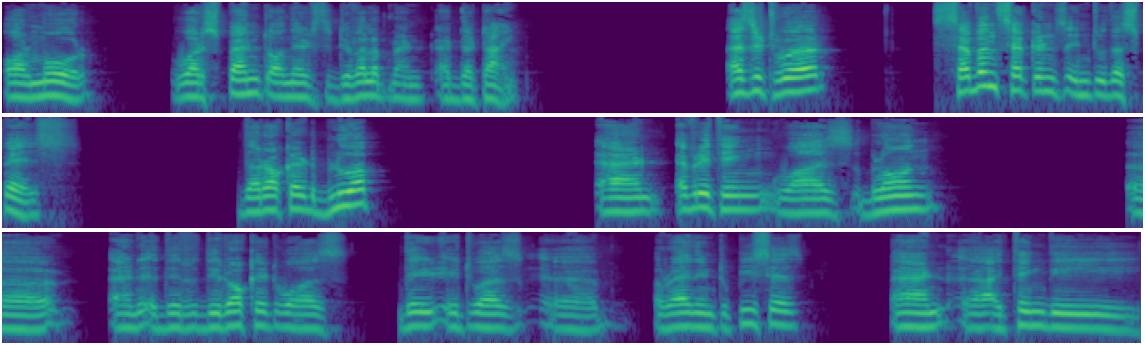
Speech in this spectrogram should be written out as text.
or more were spent on its development at the time. As it were, seven seconds into the space, the rocket blew up and everything was blown uh, and the, the rocket was the, it was uh, ran into pieces. And uh, i think the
